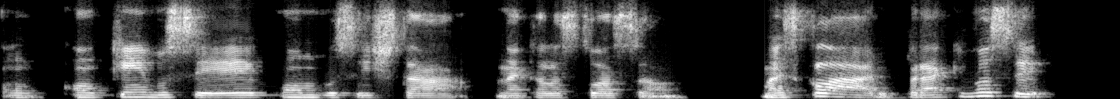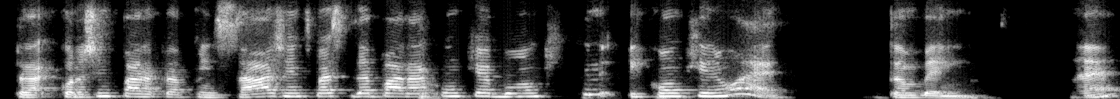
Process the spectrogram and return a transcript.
com, com quem você é, como você está naquela situação. Mas, claro, para que você. Pra, quando a gente para para pensar, a gente vai se deparar com o que é bom e com o que não é também, né?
